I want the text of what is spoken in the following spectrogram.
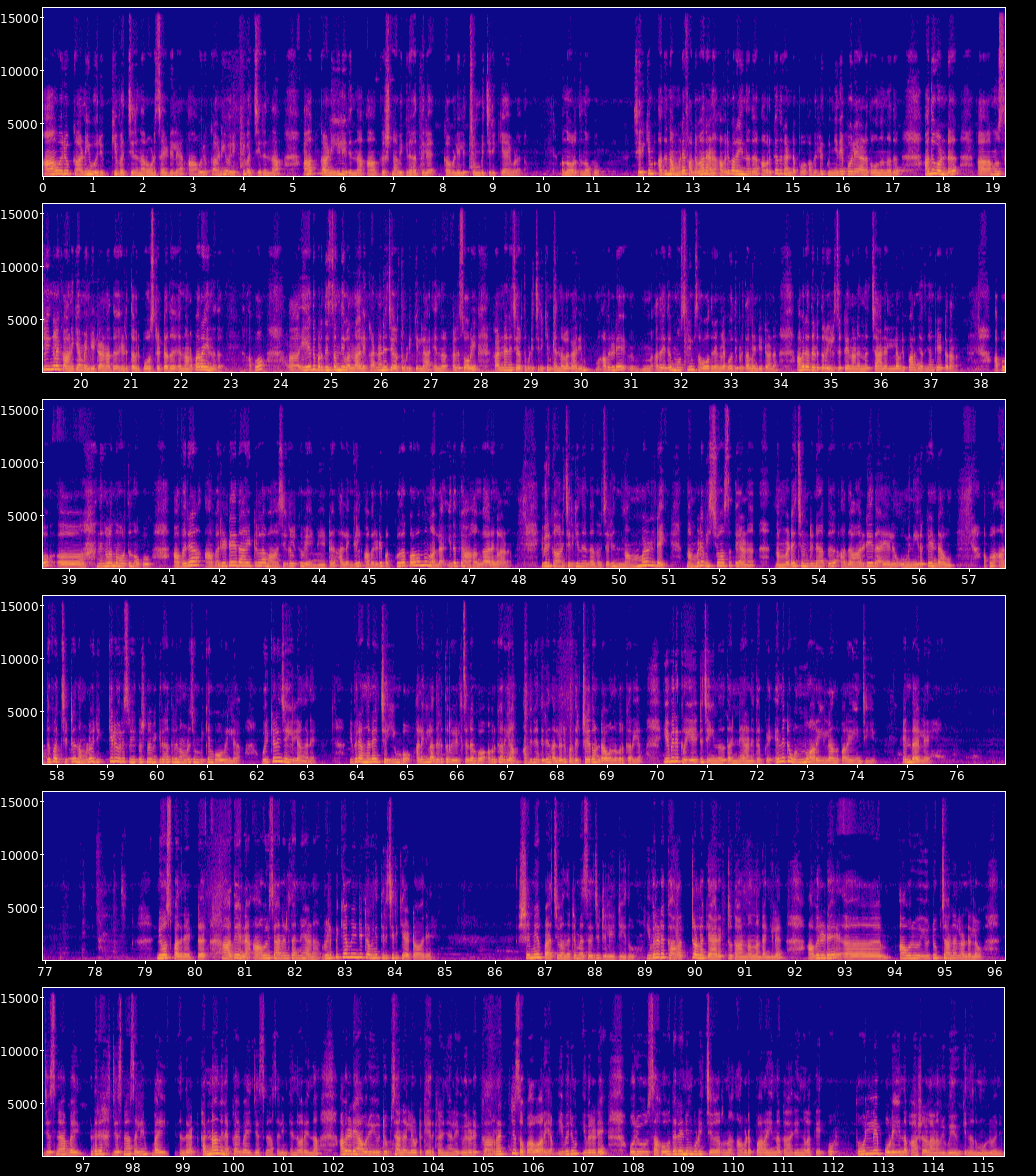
ആ ഒരു കണി ഒരുക്കി വച്ചിരുന്ന റോഡ് സൈഡിൽ ആ ഒരു കണി ഒരുക്കി വച്ചിരുന്ന ആ കണിയിലിരുന്ന ആ കൃഷ്ണ വിഗ്രഹത്തിൽ കവിളിൽ ചുംബിച്ചിരിക്കുക ഇവൾ. ഒന്ന് ഓർത്ത് നോക്കൂ. ശരിക്കും അത് നമ്മുടെ ഭഗവാനാണ്. അവർ പറയുന്നത് അവർക്കത് കണ്ടപ്പോൾ അവരുടെ കുഞ്ഞിനെ പോലെയാണ് തോന്നുന്നത്. അതുകൊണ്ട് മുസ്ലിങ്ങളെ കാണിക്കാൻ വേണ്ടിയിട്ടാണ് അത് എടുത്ത് അവർ പോസ്റ്റ് ഇട്ടത് എന്നാണ് പറയുന്നത്. അപ്പോൾ ഏത് പ്രതിസന്ധി വന്നാലും കണ്ണനെ ചേർത്ത് പിടിക്കില്ല എന്ന് അല്ല സോറി കണ്ണനെ ചേർത്ത് പിടിച്ചിരിക്കും എന്നുള്ള കാര്യം അവരുടെ അതായത് മുസ്ലിം സഹോദരങ്ങളെ ബോധ്യപ്പെടുത്താൻ വേണ്ടിയിട്ടാണ് അവരതെടുത്ത് റീൽസ് ഇട്ടേന്നാണ് ഇന്ന് ചാനലിൽ അവർ പറഞ്ഞത്. ഞാൻ കേട്ടതാണ്. അപ്പോൾ നിങ്ങളൊന്ന് ഓർത്ത് നോക്കൂ. അവർ അവരുടേതായിട്ടുള്ള വാശികൾക്ക് വേണ്ടിയിട്ട് അല്ലെങ്കിൽ അവരുടെ പക്വതക്കുറവൊന്നുമല്ല ഇതൊക്കെ അഹങ്കാരങ്ങളാണ്. ഇവർ കാണിച്ചിരിക്കുന്നത് എന്താണെന്ന് വെച്ചാൽ നമ്മളുടെ നമ്മുടെ വിശ്വാസത്തെയാണ്. നമ്മുടെ ചുണ്ടിനകത്ത് അത് ആരുടേതായാലും ഉമിനീരൊക്കെ ഉണ്ടാവും. അപ്പോൾ അത് വച്ചിട്ട് നമ്മൾ ഒരിക്കലും ഒരു ശ്രീകൃഷ്ണ വിഗ്രഹത്തിൽ നമ്മൾ ചുംബിക്കാൻ പോവില്ല. ഒരിക്കലും ചെയ്യില്ല അങ്ങനെ. ഇവരങ്ങനെ ചെയ്യുമ്പോൾ അല്ലെങ്കിൽ അതെടുത്ത് റീൽസ് ഇടുമ്പോൾ അവർക്കറിയാം അതിനെതിരെ നല്ലൊരു പ്രതിഷേധം ഉണ്ടാവുമെന്ന് ഇവർക്കറിയാം ഇവർ ക്രിയേറ്റ് ചെയ്യുന്നത് തന്നെയാണ് ഇതൊക്കെ. എന്നിട്ട് ഒന്നും അറിയില്ല എന്ന് പറയുകയും ചെയ്യും. എന്തല്ലേ? ന്യൂസ് പതിനെട്ട്. അത് തന്നെ. ആ ഒരു ചാനൽ തന്നെയാണ്. വെളുപ്പിക്കാൻ വേണ്ടിയിട്ട് ഇറങ്ങി തിരിച്ചിരിക്കുക കേട്ടോ അവരെ. ഷമീർ പാച്ചു വന്നിട്ട് മെസ്സേജ് ഡിലീറ്റ് ചെയ്തു. ഇവരുടെ കറക്റ്റുള്ള ക്യാരക്ടർ കാണണം എന്നുണ്ടെങ്കിൽ അവരുടെ ആ ഒരു യൂട്യൂബ് ചാനലുണ്ടല്ലോ ജസ്ന ബൈ എന്താ ജസ്ന സലീം ബൈ എന്താ കണ്ണാ നിനക്കായി ബൈ ജസ്ന സലീം എന്ന് പറയുന്ന അവരുടെ ആ ഒരു യൂട്യൂബ് ചാനലിലോട്ട് കയറി കഴിഞ്ഞാൽ ഇവരുടെ കറക്റ്റ് സ്വഭാവം അറിയാം. ഇവരും ഇവരുടെ ഒരു സഹോദരനും കൂടി ചേർന്ന് അവിടെ പറയുന്ന കാര്യങ്ങളൊക്കെ ഓ തൊല്ലി പൊളിയുന്ന ഭാഷകളാണ് അവർ ഉപയോഗിക്കുന്നത് മുഴുവനും.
